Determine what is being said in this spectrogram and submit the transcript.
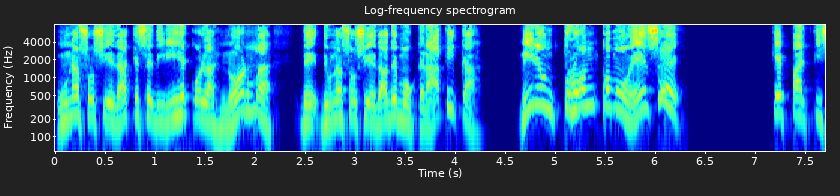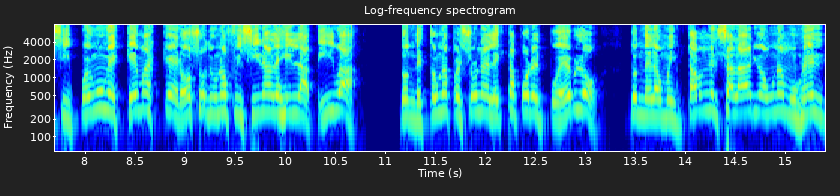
una sociedad que se dirige con las normas de, una sociedad democrática. Mire un tron como ese, que participó en un esquema asqueroso de una oficina legislativa, donde está una persona electa por el pueblo, donde le aumentaban el salario a una mujer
